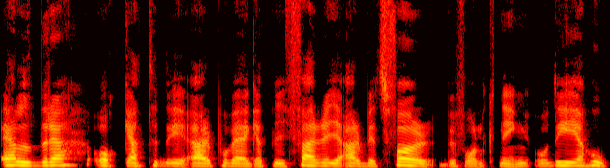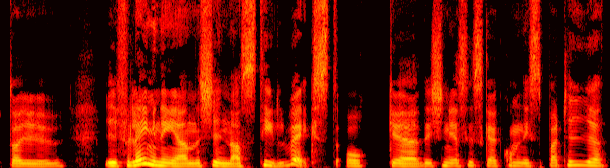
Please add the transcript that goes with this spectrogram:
äldre och att det är på väg att bli färre i arbetsför befolkning. Och det hotar ju i förlängningen Kinas tillväxt. Och eh, det kinesiska kommunistpartiet,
